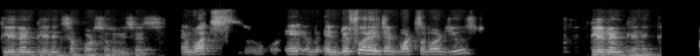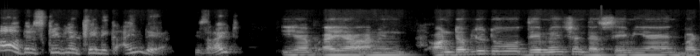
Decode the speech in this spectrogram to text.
Cleveland Clinic Support Services. And what's and before agent? What's the word used? Cleveland Clinic. Oh, there's Cleveland Clinic in there. Is that right? Yeah, uh, yeah. I mean, on W two they mentioned the same EIN, but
